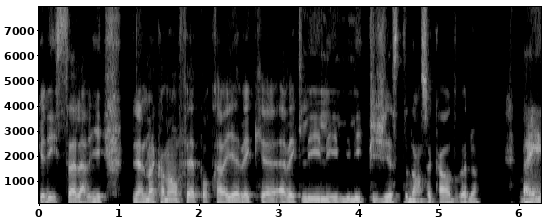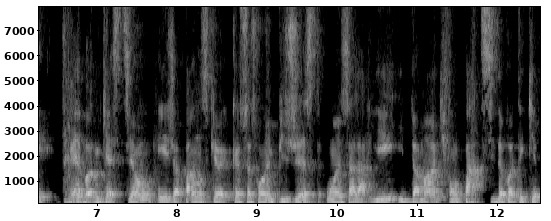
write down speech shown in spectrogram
que des salariés. Finalement, comment on fait pour travailler avec, euh, avec les, les, les pigistes dans ce cadre-là? Ben, très bonne question. Et je pense que que ce soit un pigiste ou un salarié, il demeure qu'ils font partie de votre équipe.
